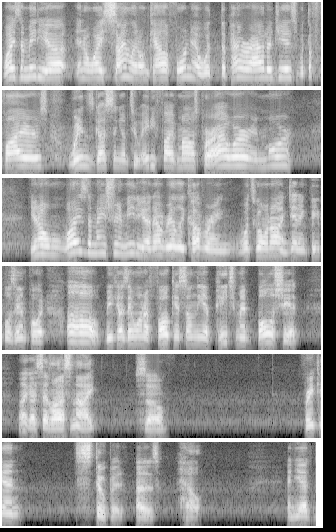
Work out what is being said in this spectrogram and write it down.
why is the media in a way silent on California with the power outages, with the fires, winds gusting up to 85 miles per hour and more? You know, why is the mainstream media not really covering what's going on, getting people's input? Oh, because they want to focus on the impeachment bullshit. Like I said last night. So, freaking stupid as hell. And yet,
